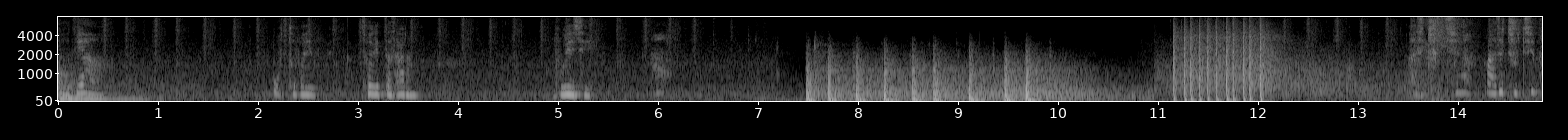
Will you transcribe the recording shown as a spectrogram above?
어디야 오토바이 보인다. 저기 있다 사람. 보이지? 헉. 아직 죽지 마. 아직 죽지 마.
